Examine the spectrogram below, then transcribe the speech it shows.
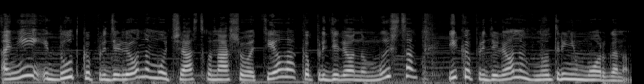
они идут к определенному участку нашего тела, к определенным мышцам и к определенным внутренним органам.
